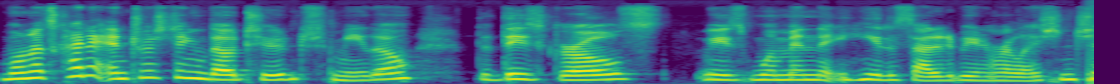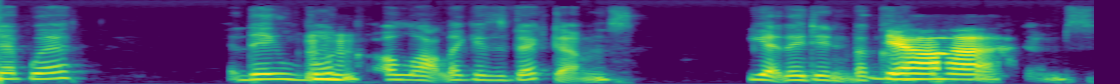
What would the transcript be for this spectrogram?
Well, it's kind of interesting though, too, to me though, that these girls, these women that he decided to be in a relationship with, they look Mhm. a lot like his victims. Yet they didn't become Yeah. victims.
